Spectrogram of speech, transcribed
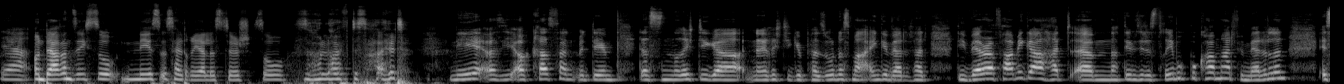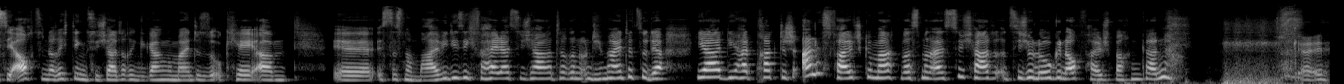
Ja. Und darin sehe ich so, nee, es ist halt realistisch. So, so läuft es halt. Nee, was ich auch krass fand mit dem, dass ein richtiger, eine richtige Person das mal eingewertet hat. Die Vera Farmiga hat, ähm, nachdem sie das Drehbuch bekommen hat für Madeline, ist sie auch zu einer richtigen Psychiaterin gegangen und meinte so, okay, ähm, äh, ist das normal, wie die sich verhält als Psychiaterin? Und die meinte zu der, ja, die hat praktisch alles falsch gemacht, was man als Psychiater Psychologin auch falsch machen kann. Geil.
